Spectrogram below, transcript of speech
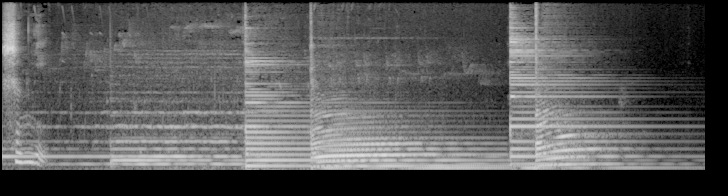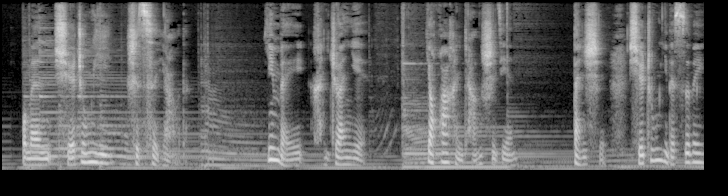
生意。我们学中医是次要的，因为很专业。要花很长时间，但是学中医的思维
